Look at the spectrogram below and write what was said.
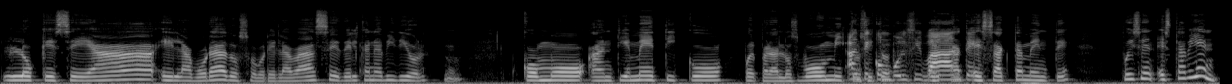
lo que se ha elaborado sobre la base del cannabidiol, ¿no? como antiemético, pues para los vómitos. Anticonvulsivante. exactamente, pues está bien,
